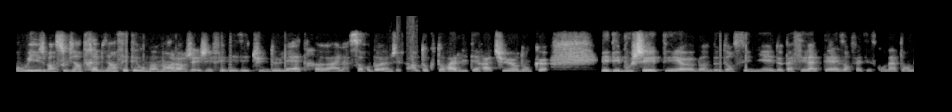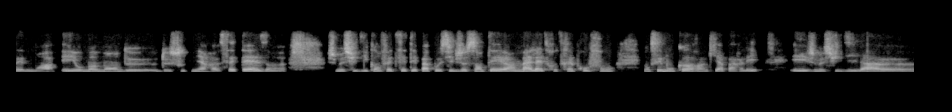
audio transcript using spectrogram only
Oui, je m'en souviens très bien. C'était au moment, alors j'ai fait des études de lettres euh, à la Sorbonne, j'ai fait un doctorat de littérature, donc euh, les débouchés étaient euh, ben, d'enseigner, de, passer la thèse, en fait, c'est ce qu'on attendait de moi. Et au moment de, soutenir cette thèse, je me suis dit qu'en fait, c'était pas possible. Je sentais un mal-être très profond. Donc c'est mon corps hein, qui a parlé. Et je me suis dit, là, euh,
